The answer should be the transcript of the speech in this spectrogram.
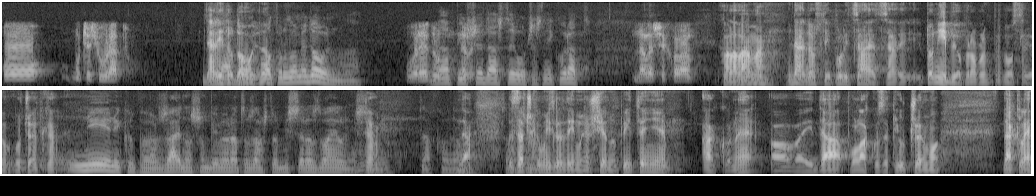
o učešću u ratu. Da li je to dovoljno? Potvrdom je dovoljno, da. U redu. Da piše da ste učesnik u ratu. Naleše, hvala. Hvala vama. Da, dosta i policajaca. To nije bio problem, pretpostavljamo, početka. Nije nikad, pa zajedno sam bili u ratu, zašto bi se razdvajali? Da. Tako da. Da. Da sačekamo, izgleda ima još jedno pitanje. Ako ne, ovaj, da, polako zaključujemo. Dakle,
